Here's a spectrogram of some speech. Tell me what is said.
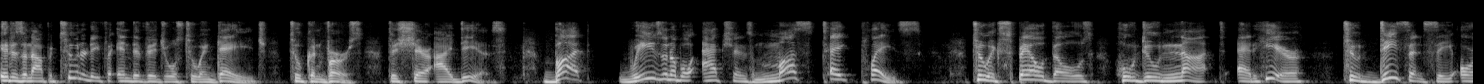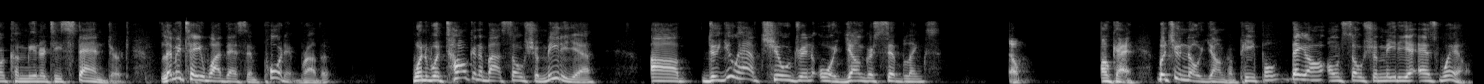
It is an opportunity for individuals to engage, to converse, to share ideas. But reasonable actions must take place to expel those who do not adhere to decency or community standard. Let me tell you why that's important, brother. When we're talking about social media, uh, do you have children or younger siblings? No. Okay, but you know younger people, they are on social media as well.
